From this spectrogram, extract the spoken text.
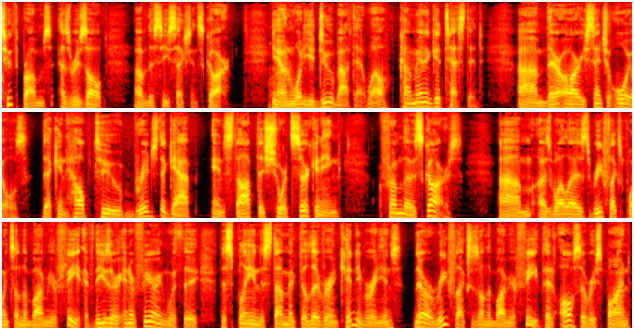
tooth problems as a result of the C-section scar. You know, and what do you do about that? Well, come in and get tested. Um, there are essential oils that can help to bridge the gap and stop the short circuiting from those scars, um, as well as reflex points on the bottom of your feet. If these are interfering with the, the spleen, the stomach, the liver, and kidney meridians, there are reflexes on the bottom of your feet that also respond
